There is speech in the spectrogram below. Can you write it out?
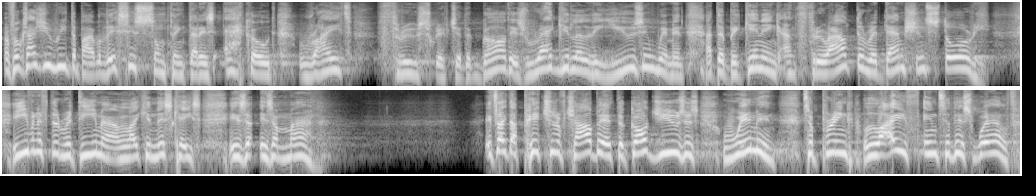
And folks, as you read the Bible, this is something that is echoed right through Scripture. That God is regularly using women at the beginning and throughout the redemption story. Even if the Redeemer, unlike in this case, is a, is a man. It's like that picture of childbirth that God uses women to bring life into this world.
